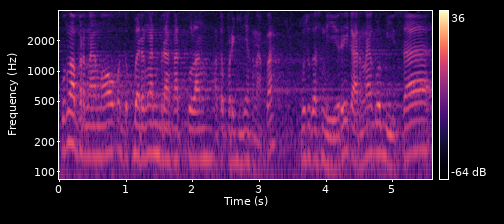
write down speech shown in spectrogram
gue nggak pernah mau untuk barengan berangkat pulang atau perginya. Kenapa? Gue suka sendiri karena gue bisa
